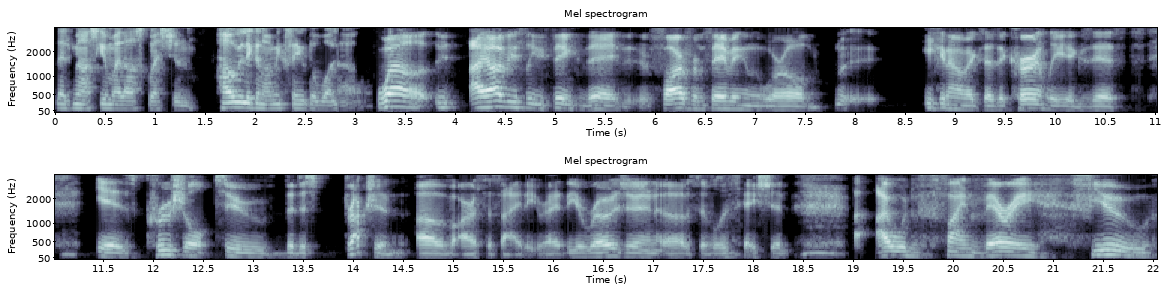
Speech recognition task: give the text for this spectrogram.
let me ask you my last question. How will economics save the world now? Well, I obviously think that far from saving the world, economics as it currently exists is crucial to the destruction of our society, right? The erosion of civilization. I would find very few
